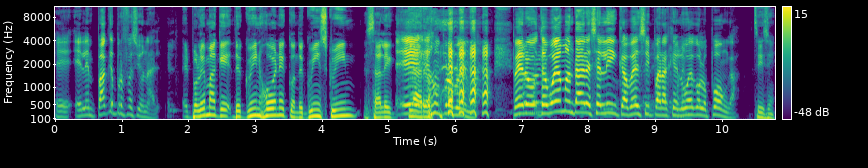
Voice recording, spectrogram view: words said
Eh, el empaque profesional, El, el problema es que The Green Hornet con The Green Screen sale Eh, claro. es un problema, pero te voy a mandar ese link a ver si para que luego lo ponga. sí, sí.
